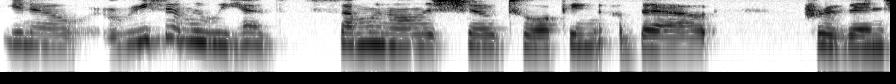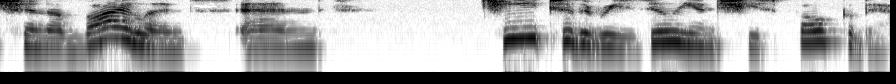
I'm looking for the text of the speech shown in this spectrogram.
You know, recently we had someone on the show talking about prevention of violence, and key to the resilience she spoke about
